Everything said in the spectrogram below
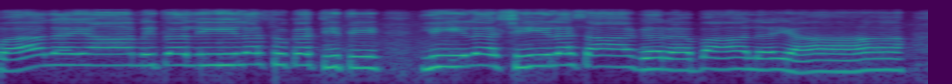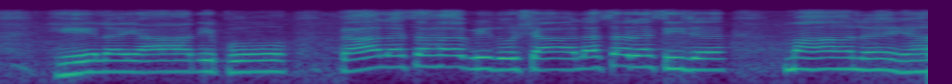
पालयामि तलीलसुखचिति लीलशीलसागरबालया हेलया रिपो कालसह विदुषालसरसिज मालया।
